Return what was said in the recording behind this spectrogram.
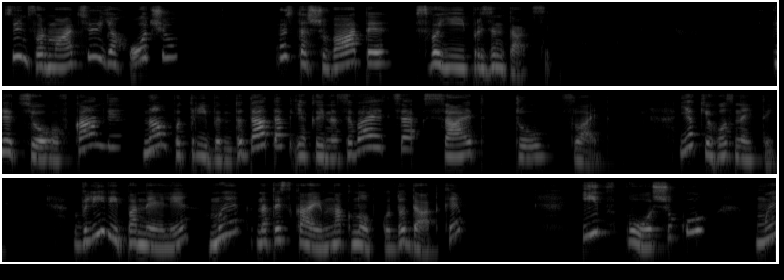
Цю інформацію я хочу розташувати в своїй презентації. Для цього в Canva нам потрібен додаток, який називається Site to Slide. Як його знайти? В лівій панелі ми натискаємо на кнопку Додатки, і в пошуку ми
